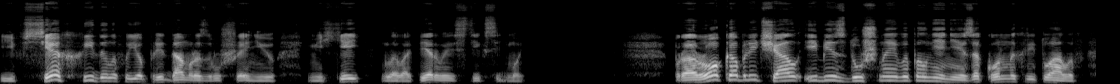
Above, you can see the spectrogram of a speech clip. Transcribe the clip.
и всех идолов ее предам разрушению. Михей, глава 1, стих 7. Пророк обличал и бездушное выполнение законных ритуалов —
